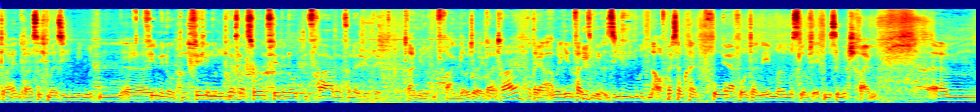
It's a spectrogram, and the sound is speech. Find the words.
33 mal 7 Minuten. Äh, Minuten. Vier, vier Minuten, Minuten Präsentation, vier Minuten Fragen von der Jury. Drei Minuten Fragen, glaube ich, aber egal. Drei? Okay. Ja, aber jedenfalls sieben Minuten Aufmerksamkeit pro, ja. pro Unternehmen. Man muss, glaube ich, echt ein bisschen mitschreiben. Ähm,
